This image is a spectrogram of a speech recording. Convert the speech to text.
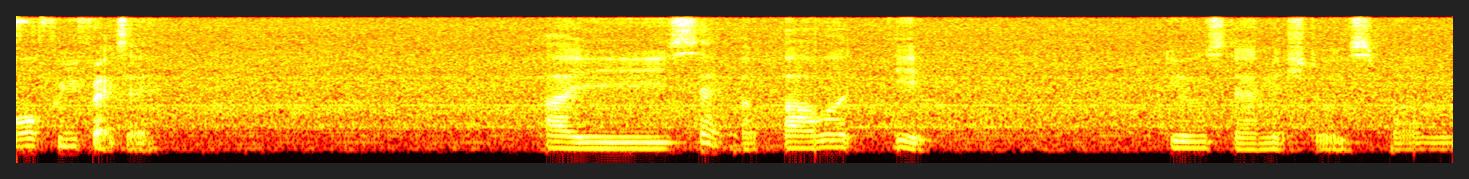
all free frags eh I set a power eight. Deals damage to his power.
